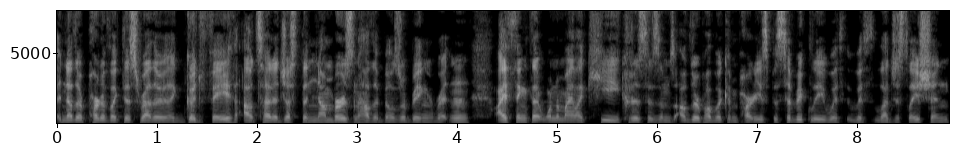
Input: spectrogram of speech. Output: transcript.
another part of like this rather like good faith outside of just the numbers and how the bills are being written. I think that one of my like key criticisms of the Republican Party, specifically with with legislation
